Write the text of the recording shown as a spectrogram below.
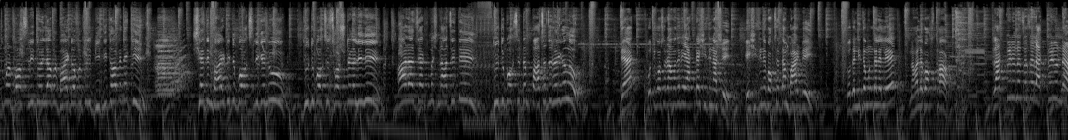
তোমার বক্স নিতে হইলে আবার ভাই ডবল করে বি দিতে হবে নাকি? সেদিন ভাইয়ের বিতে বক্স লিখে নু। দুটো বক্সে ছশো টাকা নিলি। আর আজ এক মাস না যেতেই দুটো বক্সের দাম পাঁচ হাজার হয়ে গেল। দেখ প্রতি বছরে আমাদের এই একটাই সিজন আসে। এই সিজনে বক্সের দাম বাড়বেই। তোদের নিতে মন গেলে লে, না হলে বক্স থাক। রাগ করো না চাচা রাগ করো না।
